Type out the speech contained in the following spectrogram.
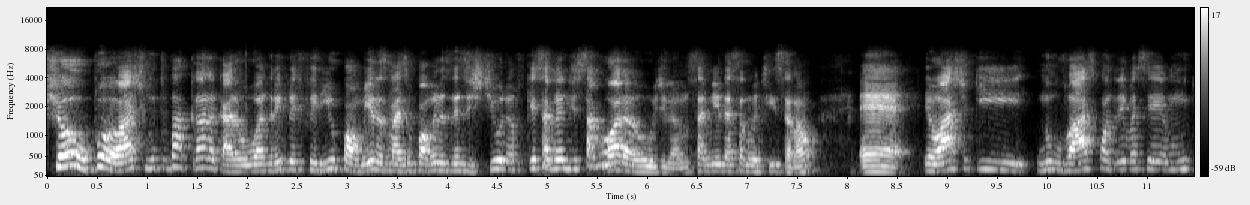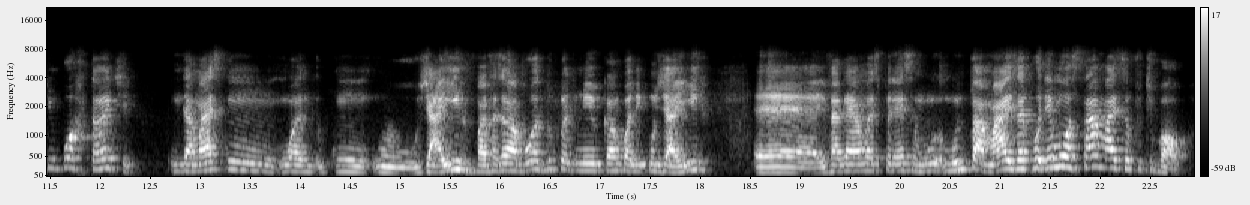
Show! Pô, eu acho muito bacana, cara. O Andrei preferiu o Palmeiras, mas o Palmeiras desistiu, né? Eu fiquei sabendo disso agora, hoje, né? Não sabia dessa notícia, não. É, eu acho que no Vasco o Andrei vai ser muito importante, ainda mais com o, com o Jair, vai fazer uma boa dupla de meio campo ali com o Jair, é, e vai ganhar uma experiência muito a mais, vai poder mostrar mais seu futebol.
